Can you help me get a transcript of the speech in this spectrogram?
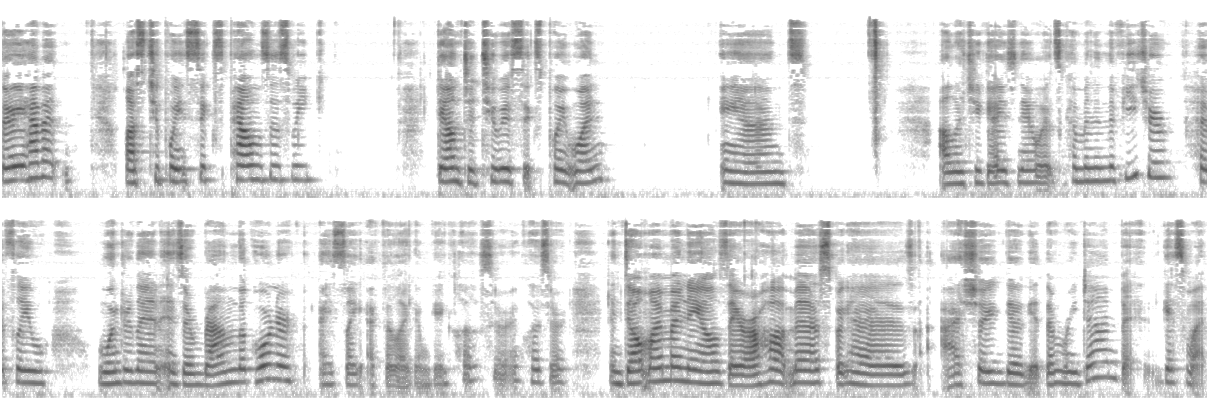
there you have it. Lost 2.6 pounds this week. Down to 206.1. And I'll let you guys know what's coming in the future. Hopefully Onederland is around the corner. It's like, I feel like I'm getting closer and closer. And don't mind my nails. They are a hot mess because I should go get them redone. But guess what?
